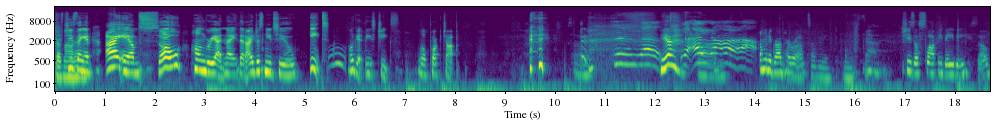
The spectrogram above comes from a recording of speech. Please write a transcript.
That's not She's how it saying, "I am so hungry at night that I just need to eat." Look at these cheeks, little pork chop. Yeah, I'm gonna grab her up. She's a sloppy baby, so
